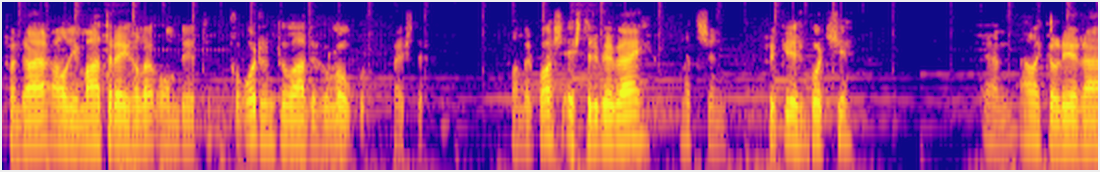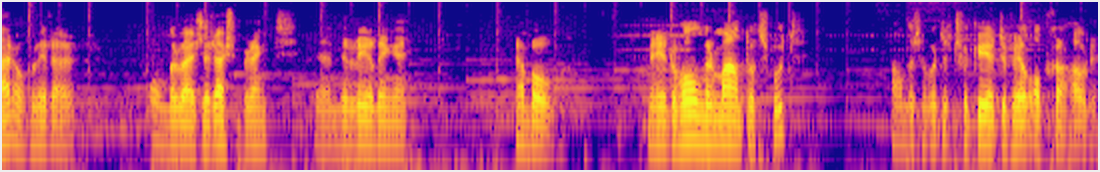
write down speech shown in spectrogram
Vandaar al die maatregelen om dit geordend te laten verlopen. Meester Van der Pas is er weer bij met zijn verkeersbordje en elke leraar of leraar onderwijzeres brengt eh, de leerlingen naar boven. Meneer de Hollander maand tot spoed, anders wordt het verkeer te veel opgehouden.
